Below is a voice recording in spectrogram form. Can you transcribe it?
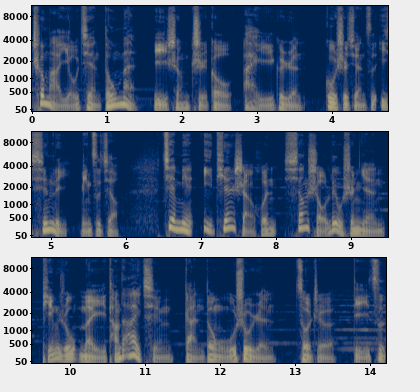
车马邮件都慢，一生只够爱一个人。故事选自《一心里》，名字叫《见面一天闪婚，相守六十年，平如美棠的爱情，感动无数人》。作者笛子。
